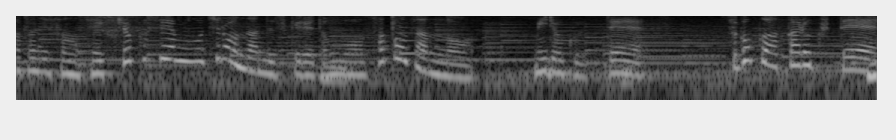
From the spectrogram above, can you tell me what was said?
本当にその積極性ももちろんなんですけれども、佐藤さんの魅力ってすごく明るくて、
